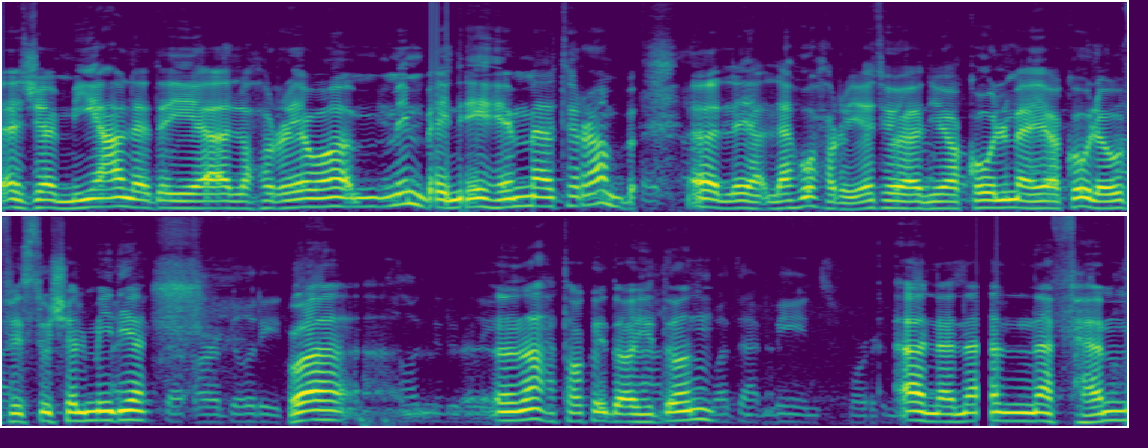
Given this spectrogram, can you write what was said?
الجميع لديه الحرية ومن بينهم ترامب له حريته أن يقول ما يقوله في السوشيال ميديا. و نعتقد أيضا أننا نفهم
